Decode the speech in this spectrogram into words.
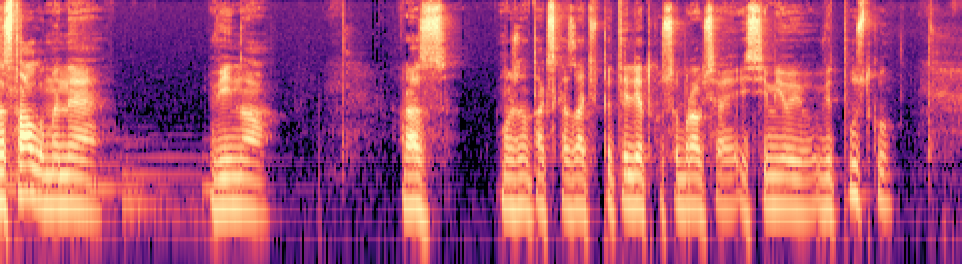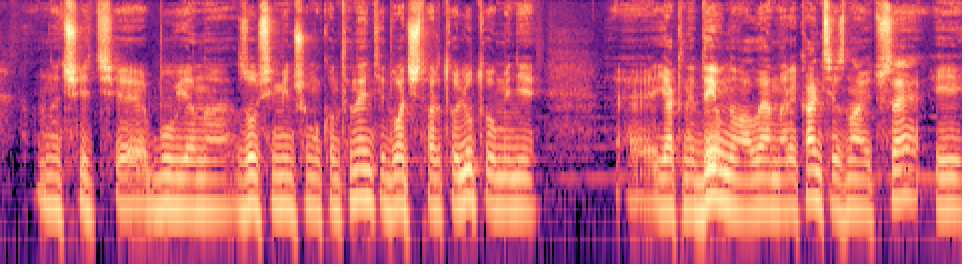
Застало мене війна. Раз, можна так сказати, в п'ятилетку собрався із сім'єю відпустку. Значить, е, був я на зовсім іншому континенті. 24 лютого мені, е, як не дивно, але американці знають все і,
